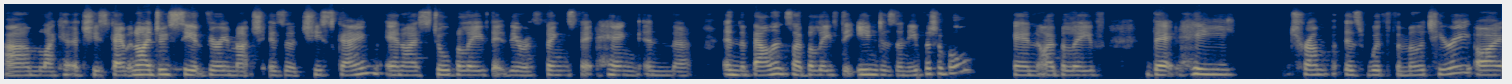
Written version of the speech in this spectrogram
um, like a, chess game. And I do see it very much as a chess game. And I still believe that there are things that hang in the in the balance. I believe the end is inevitable. And I believe that he, Trump, is with the military. I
